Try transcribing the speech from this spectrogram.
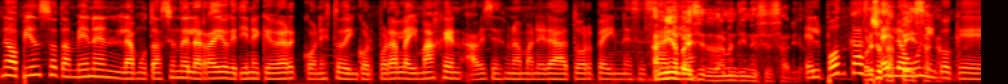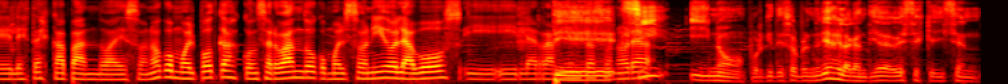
No, pienso también en la mutación de la radio que tiene que ver con esto de incorporar la imagen, a veces de una manera torpe e A innecesaria. mí me parece totalmente innecesario. El podcast es lo único que le está escapando a eso, ¿no? Como el podcast conservando como el sonido, la voz y, y la herramienta Te- sonora. Sí y no, porque te sorprenderías de la cantidad de veces que dicen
